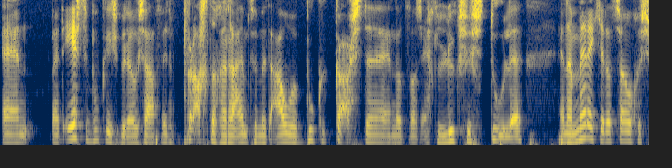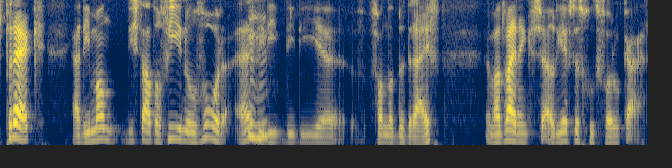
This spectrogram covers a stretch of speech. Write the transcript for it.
En bij het eerste boekingsbureau zaten we in een prachtige ruimte met oude boekenkasten. En dat was echt luxe stoelen. En dan merk je dat zo'n gesprek, ja, die man die staat al 4-0 voor, hè, Mhm. die, die, die, die, eh, van dat bedrijf. En wat wij denken, zo, die heeft het goed voor elkaar.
